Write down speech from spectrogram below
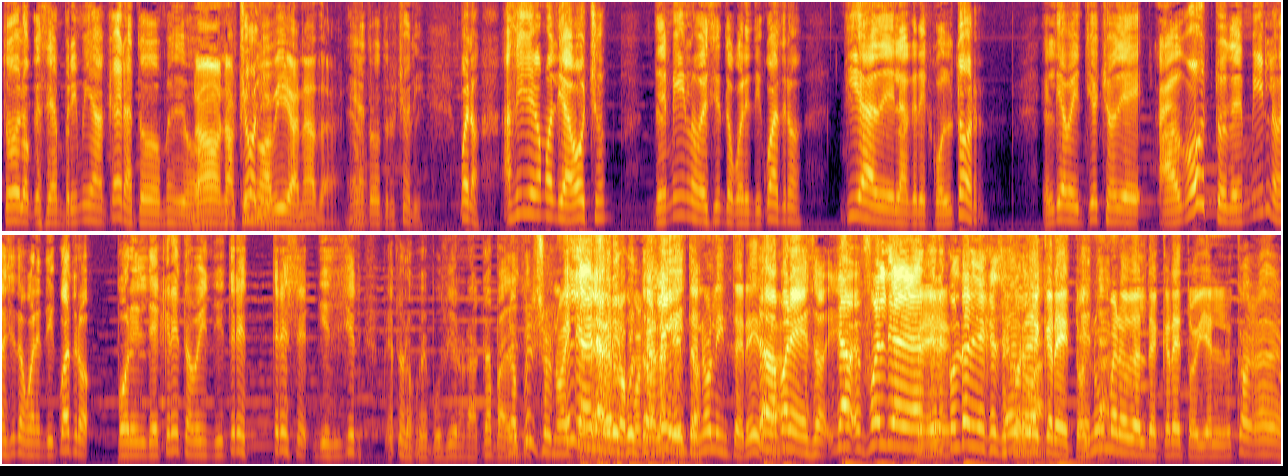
todo lo que se imprimía acá era todo medio... No, no, aquí no había nada. no. Era todo trucholi. Bueno, así llegamos al día 8 de 1944, Día del Agricultor. El día 28 de agosto de 1944, por el decreto 23, 13, 17. Esto es lo que me pusieron acá para No, decir. pero eso no hay El que día del leerlo porque agricultor, a la gente no le interesa. No, por eso. Ya fue el día del Eh, agricultor y déjense El jorobar. decreto, el número del decreto y el... eh, Ah,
